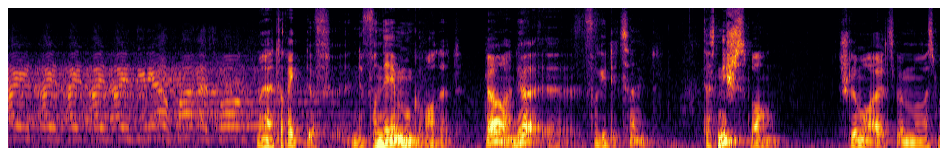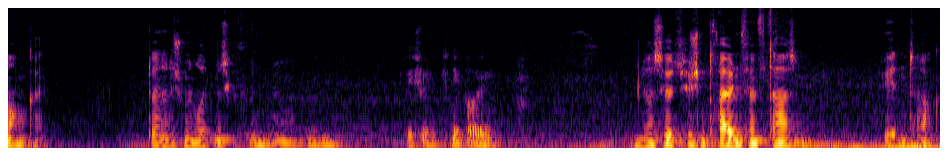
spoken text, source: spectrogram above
ein, ein, ein, ein, ein DDR-Fahrer ist vor uns. Man hat direkt auf eine Vernehmung gewartet. Ja, ja, äh, vergeht die Zeit. Das Nichts machen. Schlimmer als wenn man was machen kann. Dann hatte ich meinen Rhythmus gefunden. Ja. Wie viel Kniebeugen? Ja, so zwischen 3.000 und 5.000 jeden Tag.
